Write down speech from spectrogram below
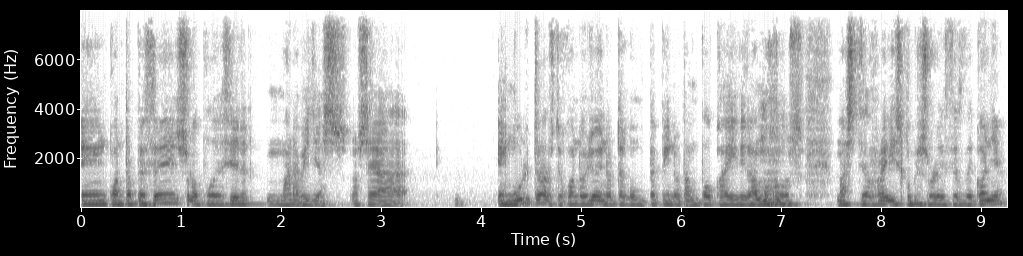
En cuanto a PC, solo puedo decir maravillas. O sea, en Ultra lo estoy jugando yo y no tengo un pepino tampoco ahí, digamos, Master Race, como se suele decir de coña.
